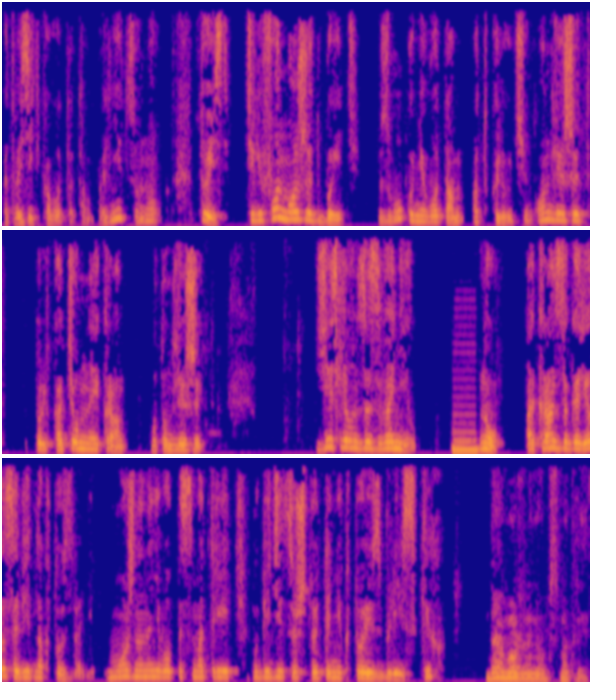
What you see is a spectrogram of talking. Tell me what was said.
отвозить кого-то там в больницу. Ну, то есть телефон может быть, звук у него там отключен, он лежит только темный экран. Вот он лежит. Если он зазвонил, ну, экран загорелся, видно, кто звонит. Можно на него посмотреть, убедиться, что это никто из близких. Да, можно на него посмотреть.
